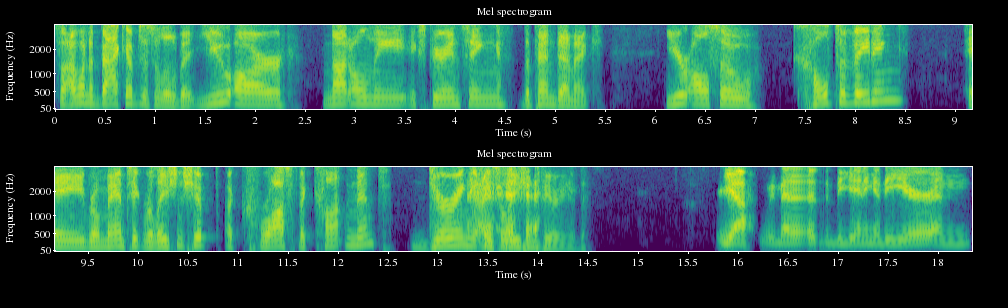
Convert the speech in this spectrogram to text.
So i want to back up just a little bit. You are not only experiencing the pandemic you're also cultivating a romantic relationship across the continent during the isolation period. Yeah, we met at the beginning of the year, and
